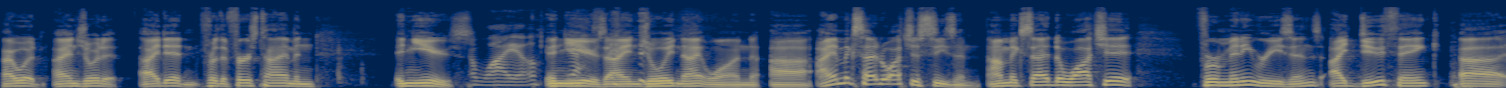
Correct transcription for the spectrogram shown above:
I would. I enjoyed it. I did for the first time in in years. A while. In years, I enjoyed night one. Uh, I am excited to watch this season. I'm excited to watch it for many reasons. I do think uh,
